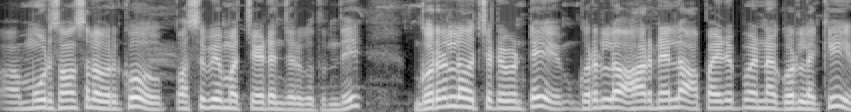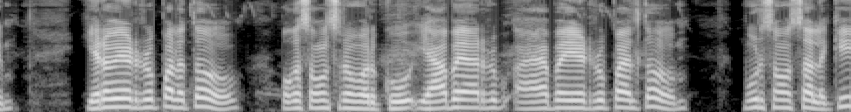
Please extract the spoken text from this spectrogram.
మూడు సంవత్సరాల వరకు పశు బీమా చేయడం జరుగుతుంది. గొర్రెల్లో వచ్చేటువంటి గొర్రెల్లో ఆరు నెలలు ఆ పైన గొర్రెలకి ఇరవై ఏడు రూపాయలతో ఒక సంవత్సరం వరకు యాభై ఆరు యాభై ఏడు రూపాయలతో మూడు సంవత్సరాలకి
